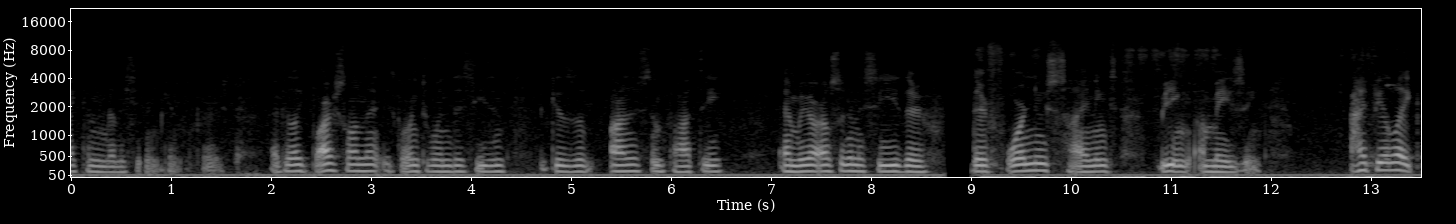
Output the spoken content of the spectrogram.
I couldn't really see them getting first. I feel like Barcelona is going to win this season because of Ansu Fati, and we are also going to see their their four new signings being amazing. I feel like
